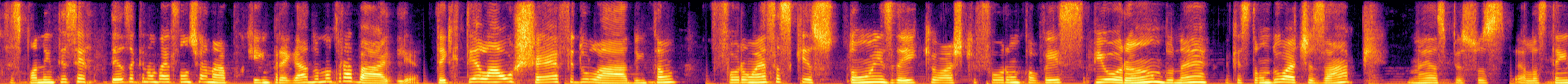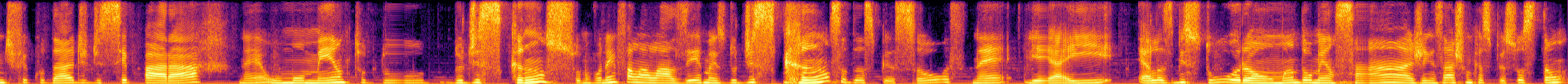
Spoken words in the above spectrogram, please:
vocês podem ter certeza que não vai funcionar, porque empregado não trabalha. Tem que ter lá o chefe do lado. Então, foram essas questões aí que eu acho que foram talvez piorando, né? A questão do WhatsApp, né? As pessoas elas têm dificuldade de separar, né, o momento do, do descanso, não vou nem falar lazer, mas do descanso das pessoas, né? E aí elas misturam, mandam mensagens, acham que as pessoas tão,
